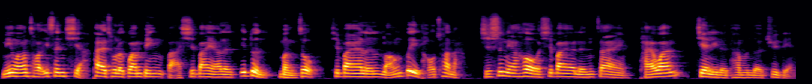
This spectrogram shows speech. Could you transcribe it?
明王朝一生气啊，派出了官兵把西班牙人一顿猛揍，西班牙人狼狈逃窜呐。几十年后，西班牙人在台湾建立了他们的据点，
